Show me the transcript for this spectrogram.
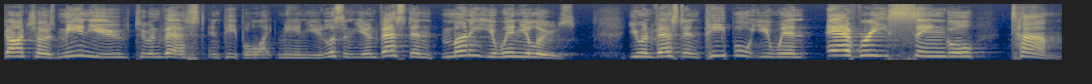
God chose me and you to invest in people like me and you. Listen, you invest in money, you win, you lose. You invest in people, you win every single time.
